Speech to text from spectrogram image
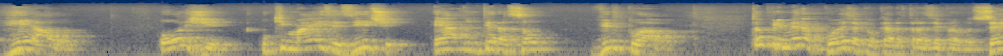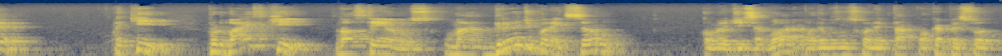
real. Hoje, o que mais existe é a interação virtual. Então, a primeira coisa que eu quero trazer para você é que, por mais que nós tenhamos uma grande conexão, como eu disse agora, podemos nos conectar com qualquer pessoa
